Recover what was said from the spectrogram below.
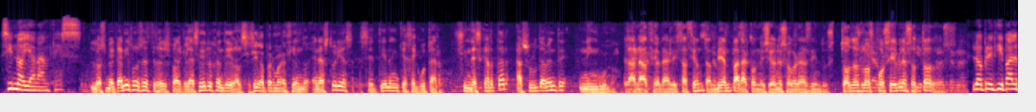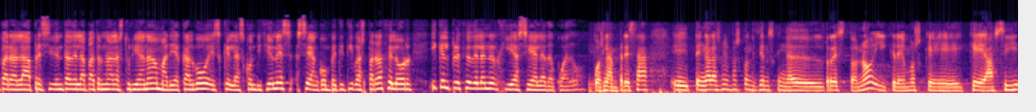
si no hay avances. Los mecanismos necesarios para que la siderurgia integral se siga permaneciendo en Asturias se tienen que ejecutar, sin descartar absolutamente ninguno. La nacionalización también para comisiones obreras de industria. Todos los posibles o todos. Lo principal para la presidenta de la patronal asturiana, María Calvo, es que las condiciones sean competitivas para Celor y que el precio de la energía sea el adecuado. Pues la empresa eh, tenga las mismas condiciones que en el resto, ¿no? Y creemos que, así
